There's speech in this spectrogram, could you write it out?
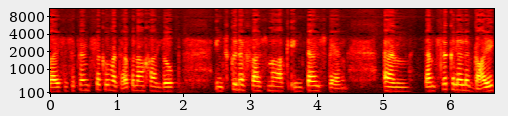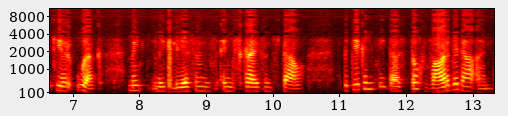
wys as 'n kind sukkel met en dan gaan loop en skoene vasmaak en toes bring, ehm um, dan sukkel hulle baie keer ook met met lesens en skryf en spel. Beteken dit nie daar's tog waarde daarin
